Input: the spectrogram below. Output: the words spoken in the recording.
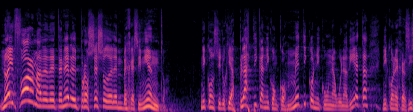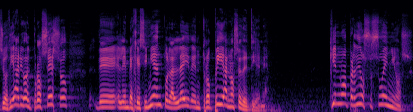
No hay forma de detener el proceso del envejecimiento. Ni con cirugías plásticas, ni con cosméticos, ni con una buena dieta, ni con ejercicios diarios. El proceso del envejecimiento, la ley de entropía no se detiene. ¿Quién no ha perdido sus sueños?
